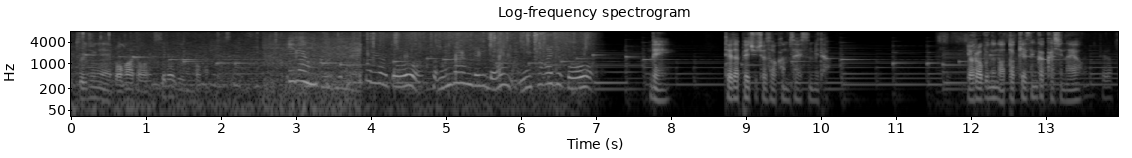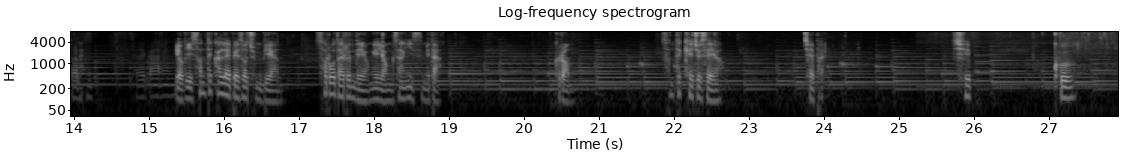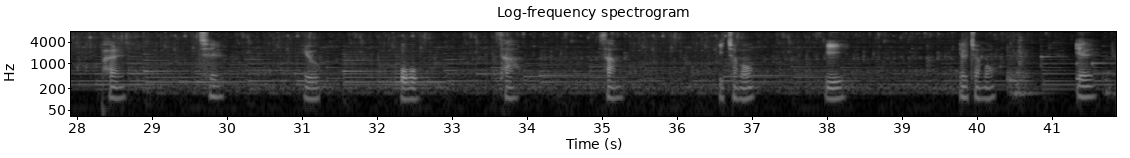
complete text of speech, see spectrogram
둘 중에 뭐가 더 쓰레기인 것 같으세요? 일회용 컵으로도 젊은 사람들이 너무 많이 사가지고 네 대답해 주셔서 감사했습니다. 여러분은 어떻게 생각하시나요? 대답 잘해. 잘 가. 여기 선택할 랩에서 준비한 서로 다른 내용의 영상이 있습니다. 그럼 선택해 주세요. 제발. 10 9 8 7 6 5 4 3 2.5 2 1.5 1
